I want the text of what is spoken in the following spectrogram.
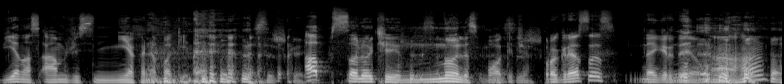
vienas amžius nieko nepakeitė. Visiškai. Absoliučiai nulis pokyčių. Progresas? Negirdėjau. Aha.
